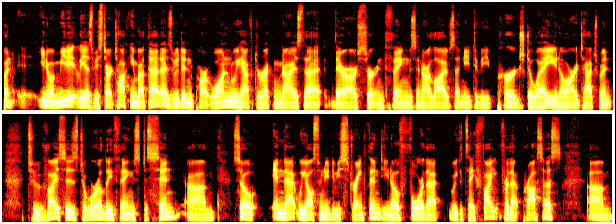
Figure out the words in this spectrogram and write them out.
But, you know, immediately as we start talking about that, as we did in part one, we have to recognize that there are certain things in our lives that need to be purged away, you know, our attachment to vices, to worldly things, to sin. Um, so, in that, we also need to be strengthened, you know, for that, we could say fight for that process. Um,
